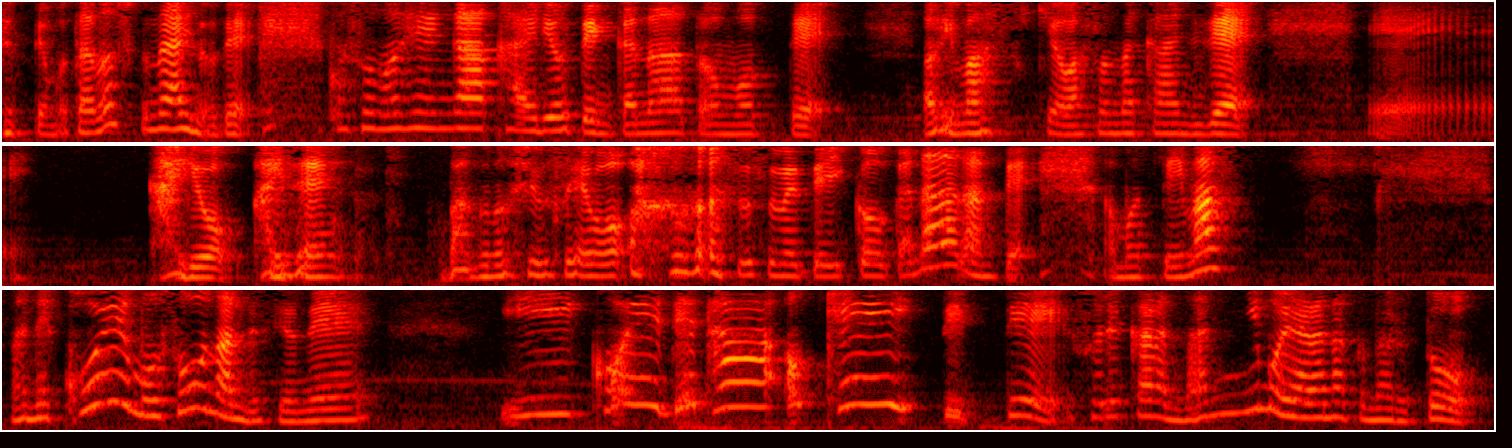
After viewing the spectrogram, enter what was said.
言っても楽しくないので、まあ、その辺が改良点かなと思っております。今日はそんな感じで、えー、改良、改善、バグの修正を 進めていこうかななんて思っています。まあね、声もそうなんですよね。いい声出た !OK! って言って、それから何にもやらなくなると、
